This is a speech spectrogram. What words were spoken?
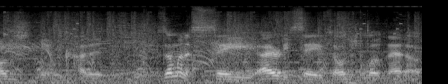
I'll just, you know, cut it. Because I'm gonna save, I already saved, so I'll just load that up.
